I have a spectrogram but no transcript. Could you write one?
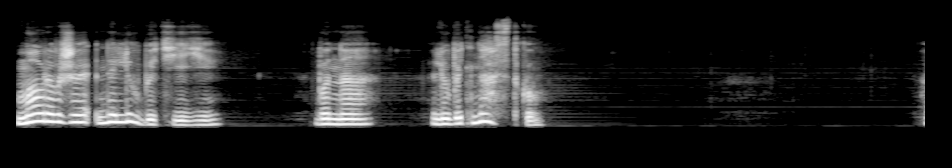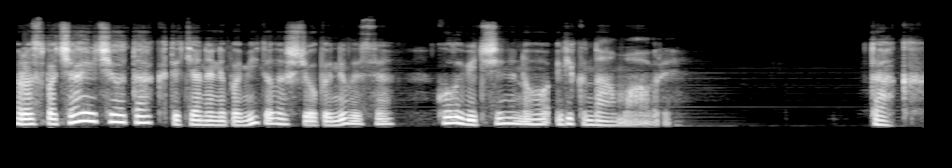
Мавра вже не любить її, вона любить настку. Розпачаючи отак, Тетяна не помітила, що опинилася коло відчиненого вікна Маври. Так,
